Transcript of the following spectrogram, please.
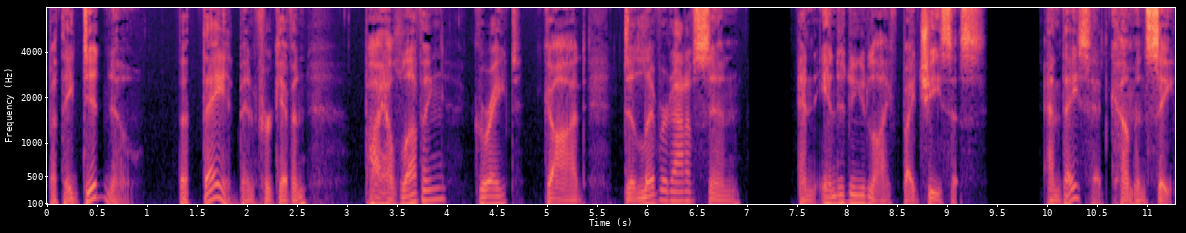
but they did know that they had been forgiven by a loving, great God delivered out of sin and into new life by Jesus. And they said, Come and see.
